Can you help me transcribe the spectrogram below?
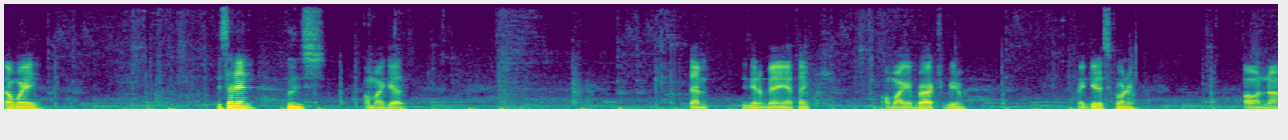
No way. Is that in? Please. Oh my god. Damn. He's gonna bang, I think. Oh my god, bro, actually beat him. Wait, get his corner. Oh no.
